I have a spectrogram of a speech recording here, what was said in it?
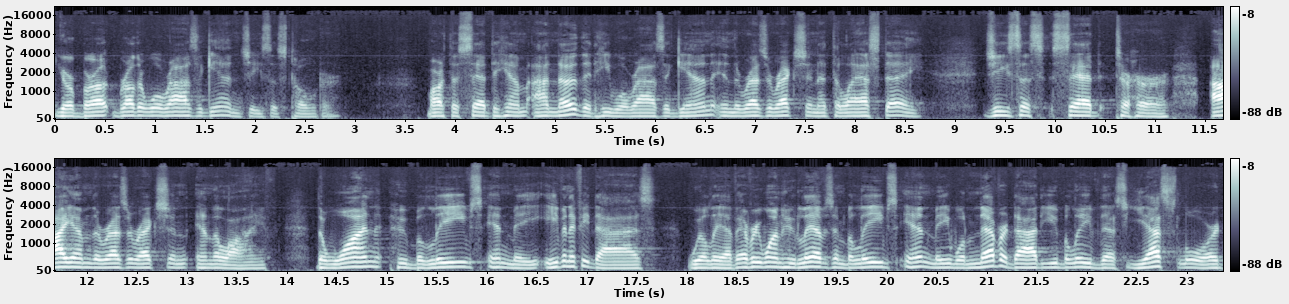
Your bro- brother will rise again, Jesus told her. Martha said to him, I know that he will rise again in the resurrection at the last day. Jesus said to her, I am the resurrection and the life. The one who believes in me, even if he dies, will live. Everyone who lives and believes in me will never die. Do you believe this? Yes, Lord.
